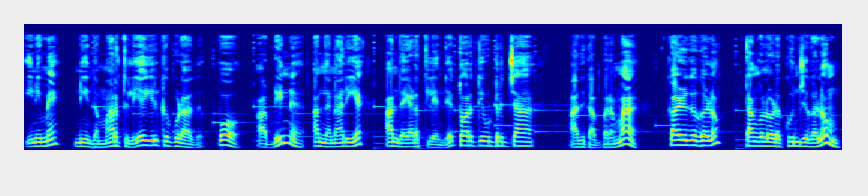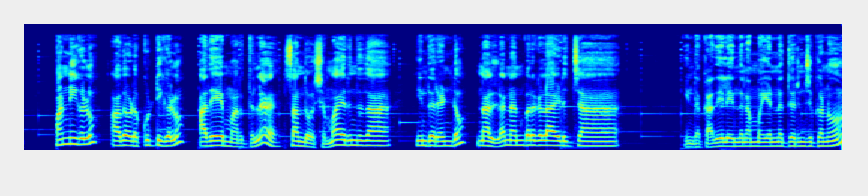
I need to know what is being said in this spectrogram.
இனிமே நீ இந்த மரத்திலேயே இருக்கக்கூடாது. போ. அப்படின்னு அந்த நரிய அந்த இடத்துலேருந்தே துரத்தி விட்டுருச்சான். அதுக்கப்புறமா கழுகுகளும் தங்களோட குஞ்சுகளும் பன்னிகளும் அதோட குட்டிகளும் அதே மரத்தில் சந்தோஷமா இருந்துதான். இந்த ரெண்டும் நல்ல நண்பர்களாயிடுச்சான். இந்த கதையிலேருந்து நம்ம என்ன தெரிஞ்சுக்கணும்?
